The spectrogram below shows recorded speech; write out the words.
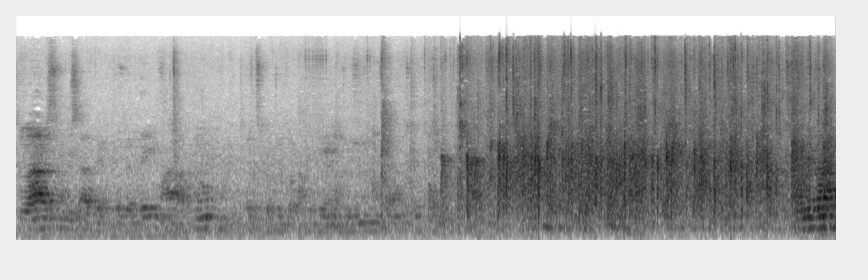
सुहाशंसा व्यक्त गर्दै म आफ्नो छोटो धन्यवाद।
